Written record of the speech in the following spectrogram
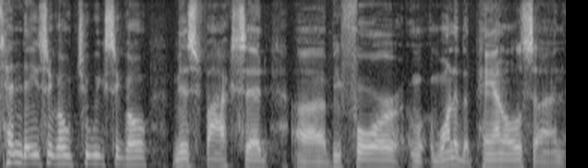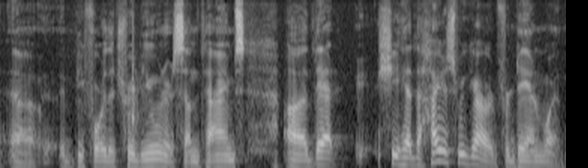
10 days ago, two weeks ago, Ms. Foxx said uh, before one of the panels on uh, before the Tribune or sometimes uh, that she had the highest regard for Dan Webb.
